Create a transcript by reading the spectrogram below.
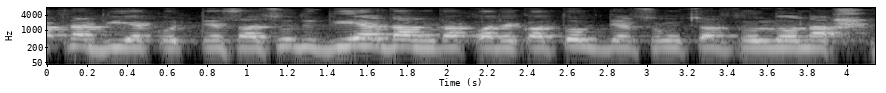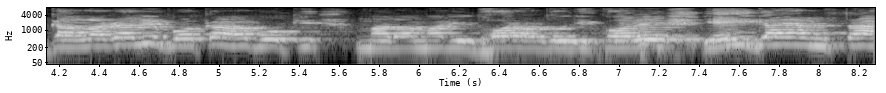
আপনার বিয়ে করতে চায়, শুধু বিয়ের দামটা করে কত দিয়ে সংসার চলল না? গালাগালি বকা বকি মারামারি ধরা ধরাধরি করে। এই গায়নটা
